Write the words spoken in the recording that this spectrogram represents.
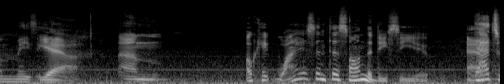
amazing. yeah. um, okay. Why isn't this on the DCU? That's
